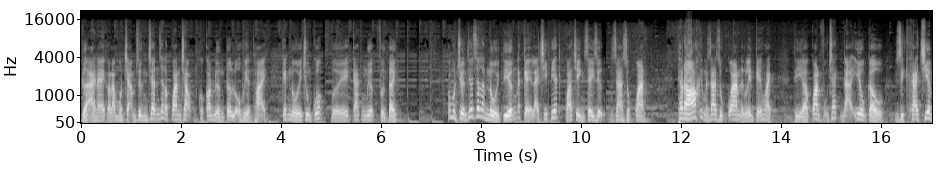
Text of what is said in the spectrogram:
cửa ải này còn là một trạm dừng chân rất là quan trọng của con đường tơ lộ huyền thoại kết nối Trung Quốc với các nước phương Tây. Có một truyền thuyết rất là nổi tiếng đã kể lại chi tiết quá trình xây dựng gia dục quan. Theo đó, khi mà gia dục quan được lên kế hoạch, thì ờ, quan phụ trách đã yêu cầu Dịch Khai Chiêm.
